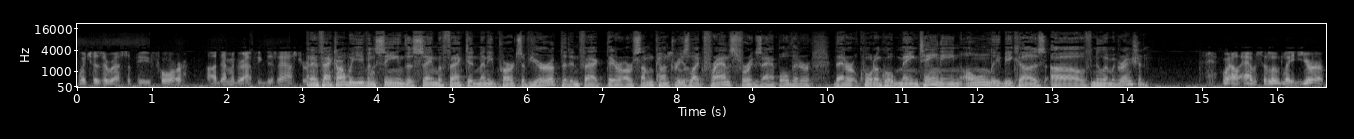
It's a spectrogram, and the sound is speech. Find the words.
which is a recipe for uh, demographic disaster. And in fact, aren't we even seeing the same effect in many parts of Europe? That in fact there are some countries Absolutely. like France, for example, that are that are quote unquote maintaining only because of new immigration. Well, absolutely. Europe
